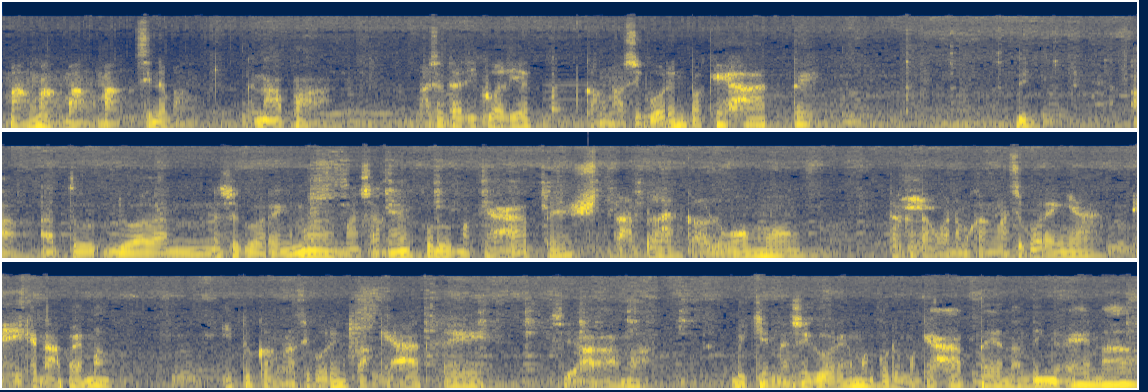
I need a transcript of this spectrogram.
Mang, mang, mang, mang, sini bang. kenapa? Masa tadi gua lihat kang nasi goreng pakai hati. Di atuh jualan nasi goreng mah masaknya kudu pakai hati. Pelan-pelan kalau lu ngomong. Tak ketahuan sama kang nasi gorengnya. Eh, kenapa emang? Itu kang nasi goreng pakai hati. Si AA mah bikin nasi goreng mah kudu pakai hati, nanti nggak enak.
